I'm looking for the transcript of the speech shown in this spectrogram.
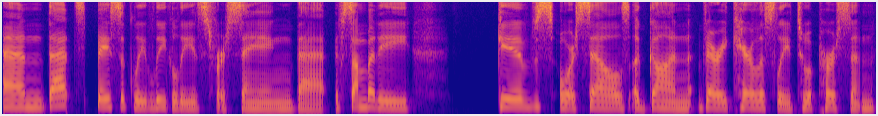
And that's basically legalese for saying that if somebody gives or sells a gun very carelessly to a person,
